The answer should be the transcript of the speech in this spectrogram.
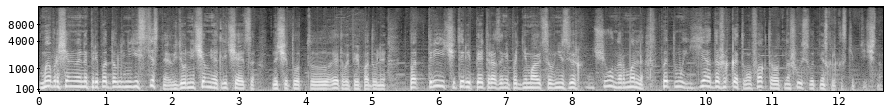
мы обращаем внимание на перепад давления естественно, ведь он ничем не отличается значит, от э, этого перепада давления. По 3, 4, 5 раз они поднимаются вниз-вверх. Ничего, нормально. Поэтому я даже к этому фактору отношусь вот несколько скептично.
